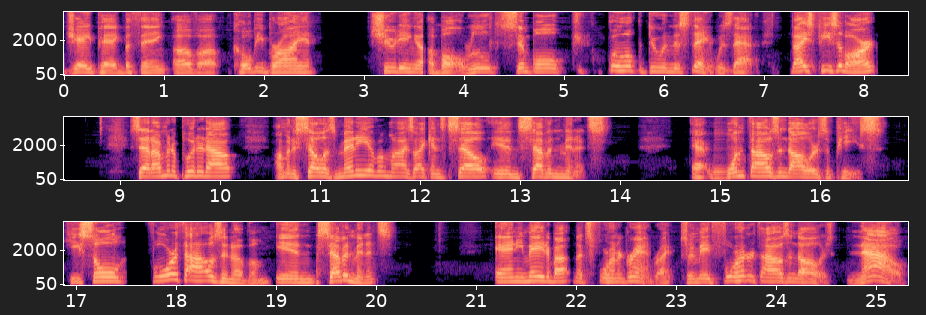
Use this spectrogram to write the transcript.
JPEG thing of uh, Kobe Bryant shooting a, a ball, little simple, boom, doing this thing. It was that nice piece of art. Said, I'm going to put it out. I'm going to sell as many of them as I can sell in seven minutes at $1,000 a piece. He sold 4,000 of them in seven minutes and he made about that's 400 grand, right? So he made $400,000. Now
